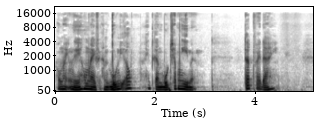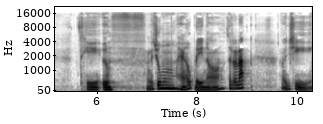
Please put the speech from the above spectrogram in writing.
Hôm nay cũng thế hôm nay phải ăn bốn đĩa ốc hết gần 400 nghìn ạ. Tất phải đấy thì ừ nói chung hàng ốc đấy nó rất là đắt. Nó chỉ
